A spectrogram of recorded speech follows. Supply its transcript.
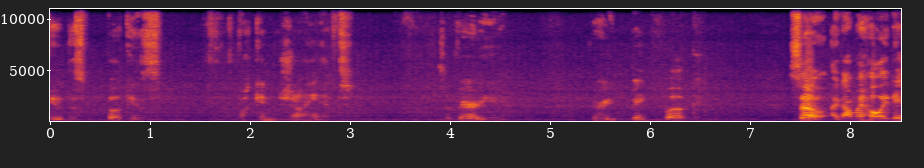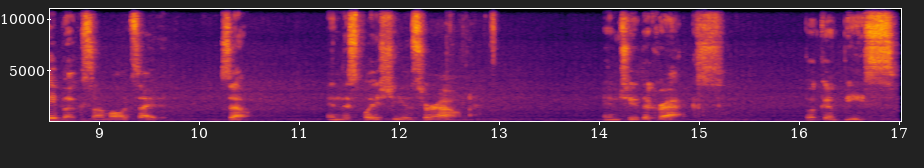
Dude, this book is fucking giant. It's a very, very big book. So, I got my Holly Day book, so I'm all excited. So, in this place, she is her own. Into the Cracks. Book of Beasts.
